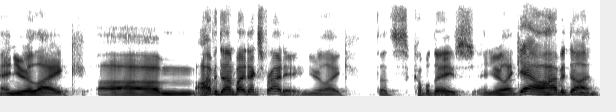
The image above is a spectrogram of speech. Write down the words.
And you're like um, i'll have it done by next friday. And you're like that's a couple days. And you're like yeah i'll have it done.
